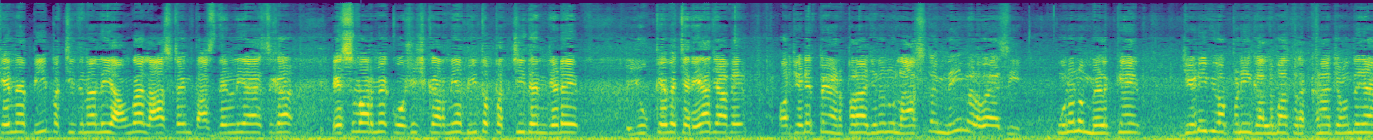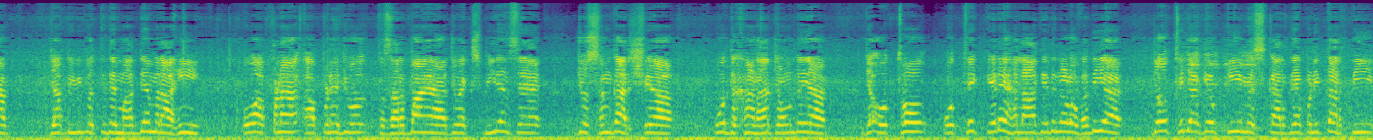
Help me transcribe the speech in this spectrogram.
ਕਿ ਮੈਂ 20 25 ਦਿਨਾਂ ਲਈ ਆਉਂਗਾ ਲਾਸਟ ਟਾਈਮ 10 ਦਿਨ ਲਈ ਆਇਆ ਸੀਗਾ। ਇਸ ਵਾਰ ਮੈਂ ਕੋਸ਼ਿਸ਼ ਕਰਨੀ ਹੈ 20 ਤੋਂ 25 ਦਿਨ ਜਿਹੜੇ ਯੂਕੇ ਵਿੱਚ ਰਿਹਾ ਜਾਵੇ ਔਰ ਜਿਹੜੇ ਭੈਣ ਭਰਾ ਜਿਨ੍ਹਾਂ ਨੂੰ ਲਾਸਟ ਟਾਈਮ ਨਹੀਂ ਮਿਲ ਹੋਇਆ ਸੀ, ਉਹਨਾਂ ਨੂੰ ਮਿਲ ਕੇ ਜਿਹੜੀ ਵੀ ਆਪਣੀ ਗੱਲਬਾਤ ਰੱਖਣਾ ਚਾਹੁੰਦੇ ਆ ਜਾਂ ਬੀਬੀ ਬੱਤੀ ਦੇ ਮਾਧਿਅਮ ਰਾਹੀਂ ਉਹ ਆਪਣਾ, ਆਪਣੇ ਜੋ ਤਜਰਬਾ ਆ, ਜੋ ਐਕਸਪੀਰੀਅੰਸ ਹੈ, ਜੋ ਸੰਘਰਸ਼ ਆ ਉਹ ਦਿਖਾਣਾ ਚਾਹੁੰਦੇ ਆ ਜਾਂ ਉੱਥੋਂ ਉੱਥੇ ਕਿਹੜੇ ਹਾਲਾਤ ਇਹਦੇ ਨਾਲੋਂ ਵਧੀਆ ਜਾਂ ਉੱਥੇ ਜਾ ਕੇ ਉਹ ਕੀ ਮਿਸ ਕਰਦੇ ਆ? ਆਪਣੀ ਧਰਤੀ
